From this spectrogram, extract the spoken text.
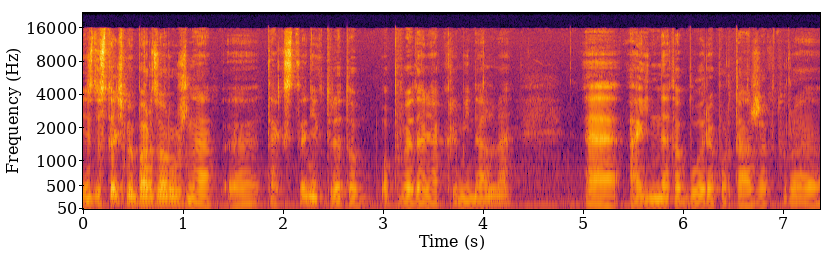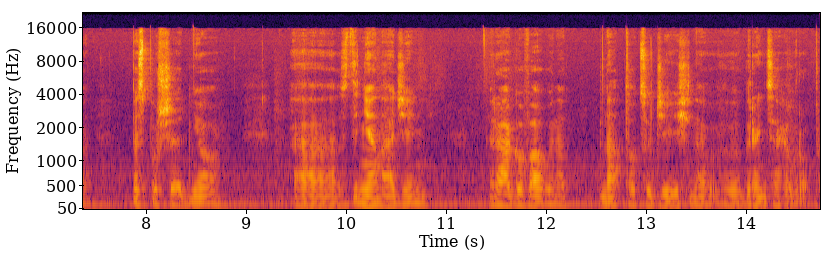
Więc dostaliśmy bardzo różne e, teksty. Niektóre to opowiadania kryminalne, a inne to były reportaże, które bezpośrednio z dnia na dzień reagowały na, na to, co dzieje się na, granicach Europy.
